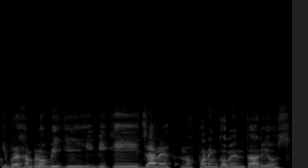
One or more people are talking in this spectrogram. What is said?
Y por ejemplo, Vicky, Vicky Janet nos pone en comentarios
